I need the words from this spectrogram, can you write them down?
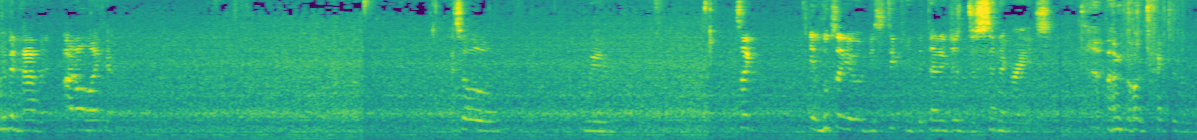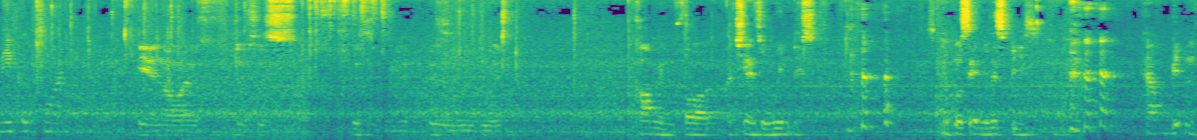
You can have it. I don't like it. It's a little weird. It's like it looks like it would be sticky, but then it just disintegrates. I'm going back to the maple corn. Yeah, no, I was, this is this is weird. This is really weird. Common for a chance to win this. People send me this piece. Have bitten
